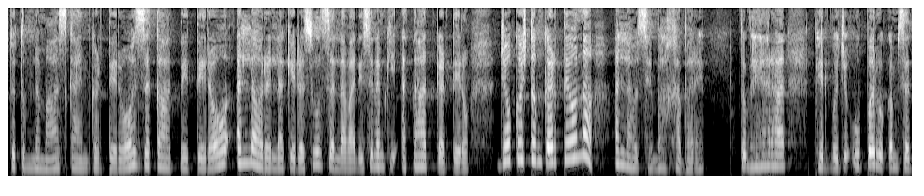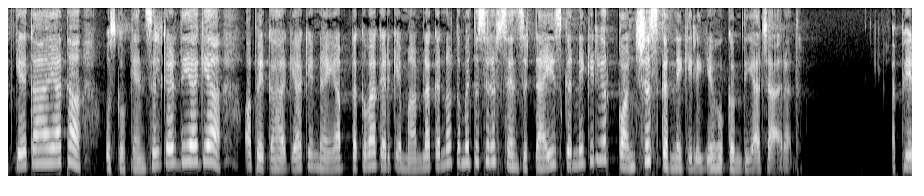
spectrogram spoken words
تو تم نماز قائم کرتے رہو، زکوٰۃ دیتے رہو، اللہ اور اللہ کے رسول صلی اللہ علیہ وسلم کی اطاعت کرتے رہو۔ جو کچھ تم کرتے ہو نا، اللہ اس سے باخبر ہے۔ تو بہرحال پھر وہ جو اوپر حکم صدقے کا آیا تھا، اس کو کینسل کر دیا گیا اور پھر کہا گیا کہ نہیں، اب تقوی کر کے معاملہ کرنا تمہیں تو صرف سینسٹائز کرنے کے لیے اور کانشس کرنے کے لیے یہ حکم دیا جا رہا تھا۔ اب پھر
